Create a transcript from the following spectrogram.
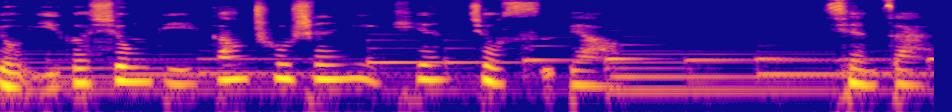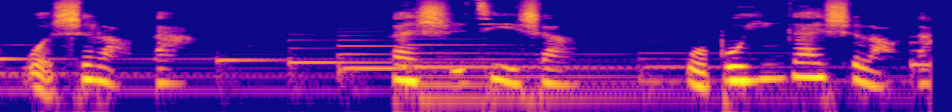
有一个兄弟刚出生一天就死掉了。现在我是老大，但实际上我不应该是老大，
